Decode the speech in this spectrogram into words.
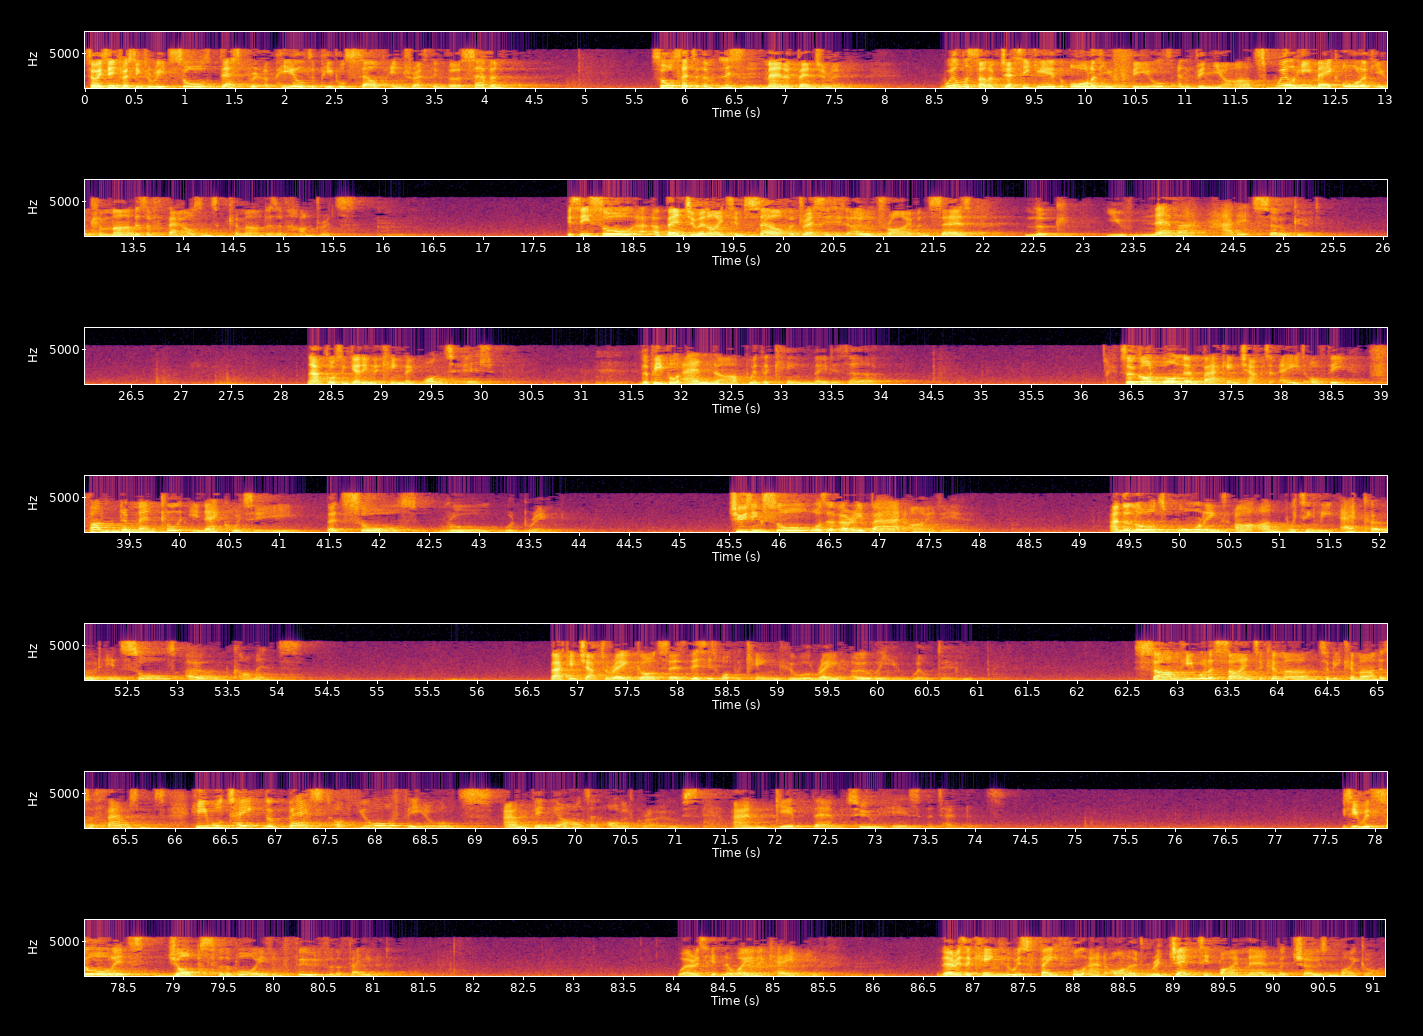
So it's interesting to read Saul's desperate appeal to people's self interest in verse 7. Saul said to them, Listen, men of Benjamin, will the son of Jesse give all of you fields and vineyards? Will he make all of you commanders of thousands and commanders of hundreds? You see, Saul, a Benjaminite himself, addresses his own tribe and says, Look, you've never had it so good. Now, of course, in getting the king they wanted, the people end up with the king they deserve. So God warned them back in chapter 8 of the fundamental inequity that Saul's rule would bring. Choosing Saul was a very bad idea. And the Lord's warnings are unwittingly echoed in Saul's own comments. Back in chapter 8, God says, This is what the king who will reign over you will do. Some he will assign to command to be commanders of thousands. He will take the best of your fields and vineyards and olive groves and give them to his attendants. You see, with Saul, it's jobs for the boys and food for the favoured. Whereas hidden away in a cave, there is a king who is faithful and honoured, rejected by men but chosen by God.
